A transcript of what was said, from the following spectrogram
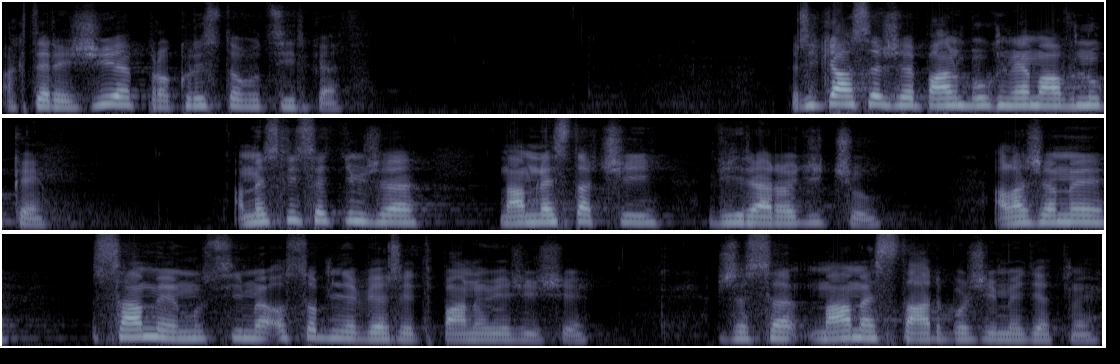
a který žije pro Kristovu církev. Říká se, že pán Bůh nemá vnuky. A myslí se tím, že nám nestačí víra rodičů, ale že my sami musíme osobně věřit Pánu Ježíši, že se máme stát božími dětmi.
